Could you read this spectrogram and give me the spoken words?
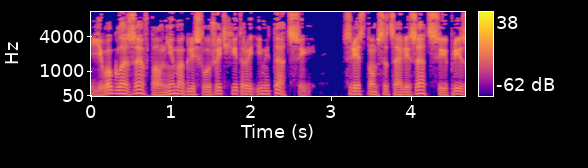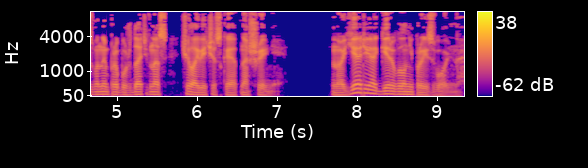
Его глаза вполне могли служить хитрой имитацией, средством социализации, призванным пробуждать в нас человеческое отношение. Но я реагировал непроизвольно.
